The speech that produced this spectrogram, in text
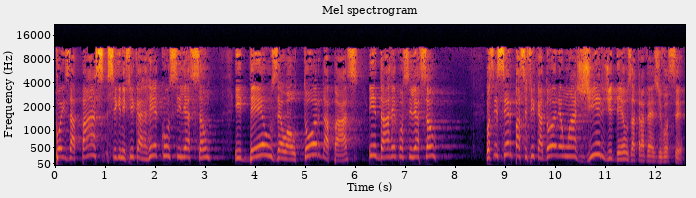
pois a paz significa reconciliação, e Deus é o autor da paz e da reconciliação. Você ser pacificador é um agir de Deus através de você.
